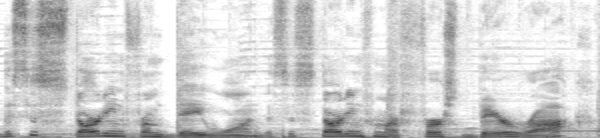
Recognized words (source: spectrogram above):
this is starting from day one. This is starting from our first bare rock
